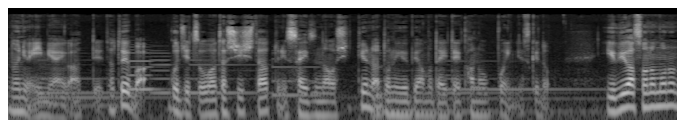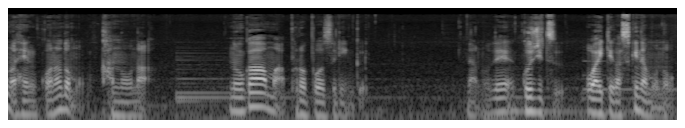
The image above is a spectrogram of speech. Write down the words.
のには意味合いがあって例えば後日お渡しした後にサイズ直しっていうのはどの指輪も大体可能っぽいんですけど指輪そのものの変更なども可能なのが、まあ、プロポーズリングなので後日お相手が好きなものを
